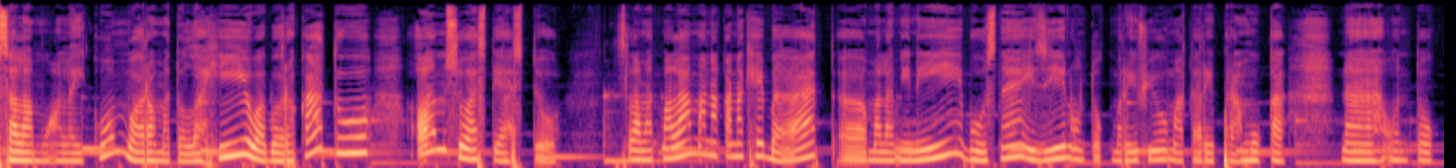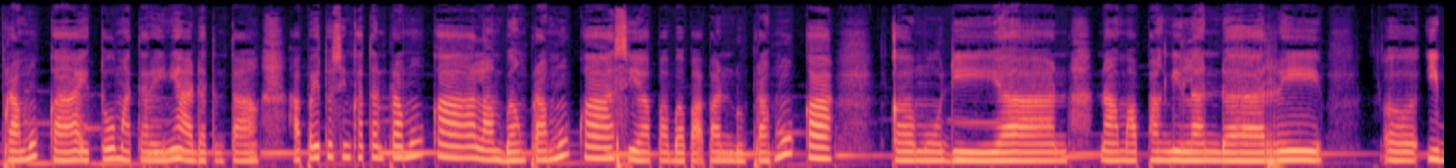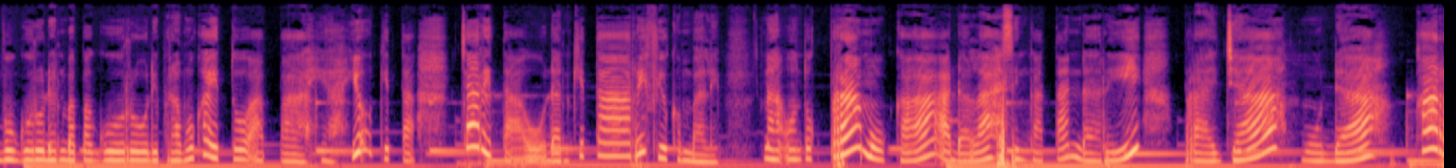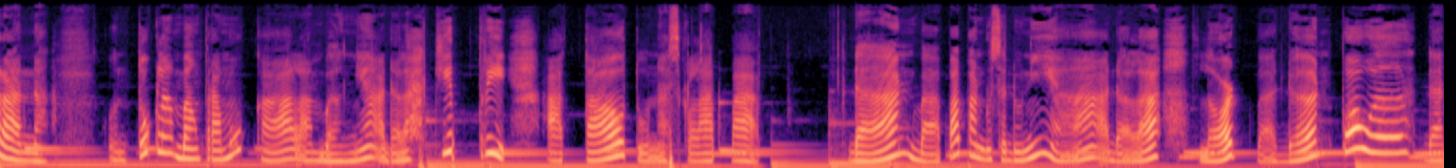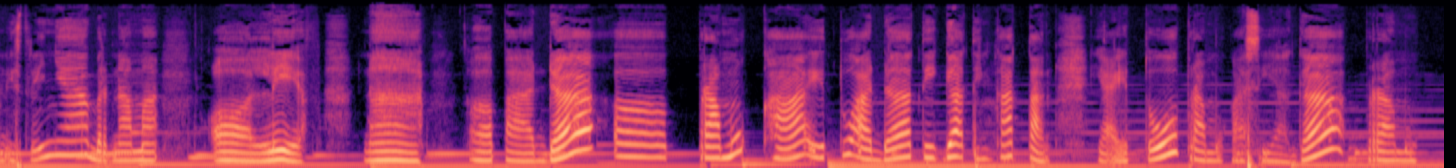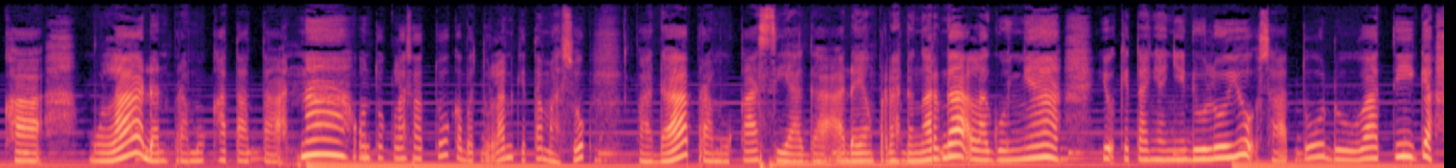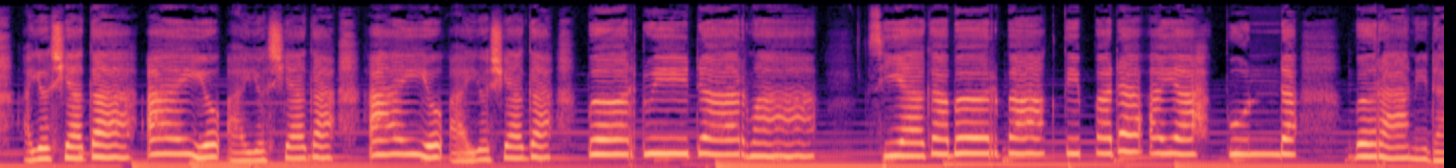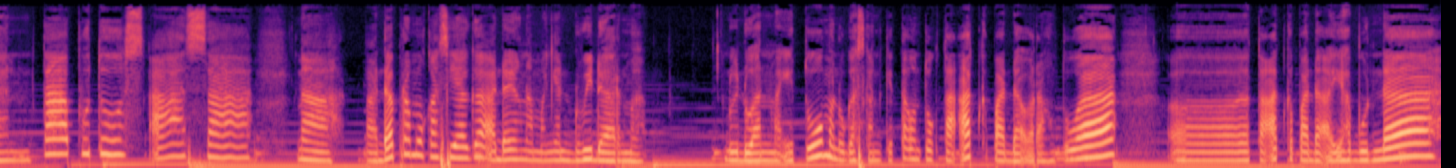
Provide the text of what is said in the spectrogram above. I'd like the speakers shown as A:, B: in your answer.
A: Assalamualaikum warahmatullahi wabarakatuh. Om Swastiastu. Selamat malam anak-anak hebat. Uh, malam ini Bu Husna izin untuk mereview materi pramuka. Nah, untuk pramuka itu materinya ada tentang apa itu singkatan pramuka, lambang pramuka, siapa Bapak Pandu pramuka, kemudian nama panggilan dari uh, ibu guru dan bapak guru di pramuka itu apa? Ya yuk kita cari tahu dan kita review kembali. Nah untuk pramuka adalah singkatan dari praja muda karana. Untuk lambang pramuka, lambangnya adalah kitri atau tunas kelapa. Dan Bapak Pandu Sedunia adalah Lord Baden Powell dan istrinya bernama Olive. Nah, eh, pada eh, pramuka itu ada tiga tingkatan, yaitu pramuka siaga, pramuka pramuka mula dan pramuka tata. Nah, untuk kelas 1 kebetulan kita masuk pada pramuka siaga. Ada yang pernah dengar nggak lagunya? Yuk kita nyanyi dulu yuk. Satu, dua, tiga. Ayo siaga, ayo, ayo siaga, ayo, ayo siaga, berdui dharma. Siaga berbakti pada ayah bunda berani dan tak putus asa. Nah, pada pramuka siaga ada yang namanya Dwi Dharma. Dwi Dharma itu menugaskan kita untuk taat kepada orang tua, eh, taat kepada ayah bunda,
